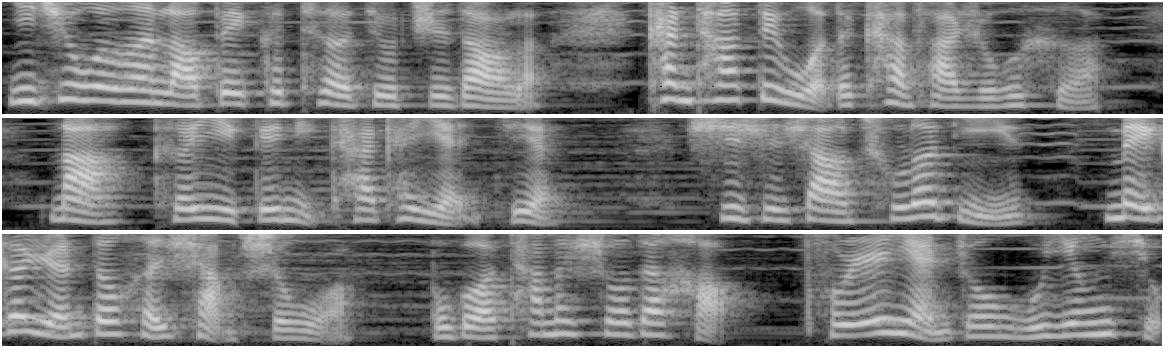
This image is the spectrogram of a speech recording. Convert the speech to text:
你去问问老贝克特就知道了，看他对我的看法如何。那可以给你开开眼界。事实上，除了你，每个人都很赏识我。”不过他们说得好，仆人眼中无英雄。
